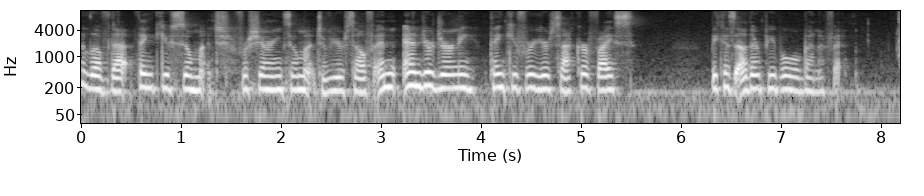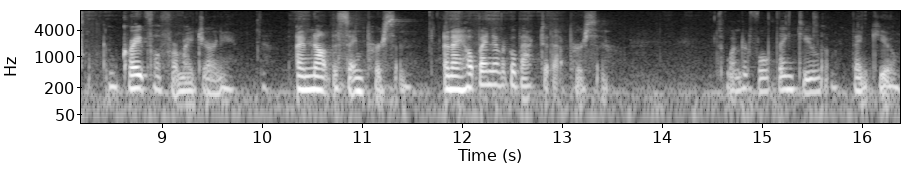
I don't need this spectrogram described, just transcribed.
I love that. Thank you so much for sharing so much of yourself and, and your journey. Thank you for your sacrifice because other people will benefit. I'm grateful for my journey. I'm not the same person. And I hope I never go back to that person wonderful. Thank you. So, thank you.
